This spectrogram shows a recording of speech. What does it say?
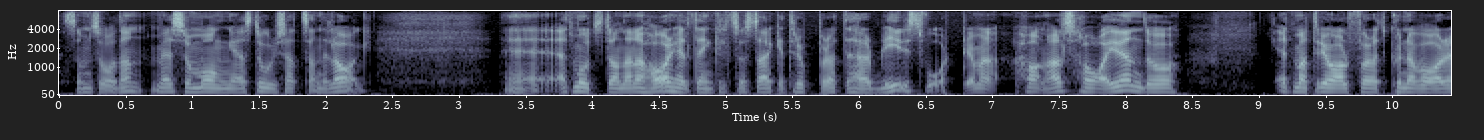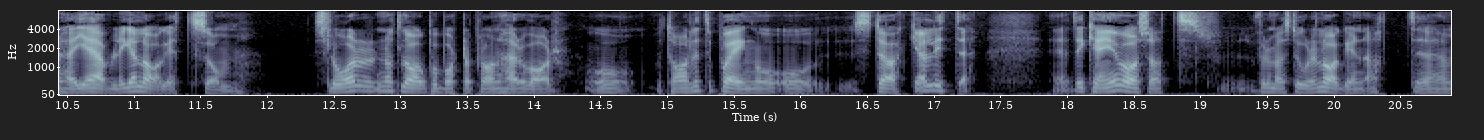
som sådan med så många storsatsande lag. Eh, att motståndarna har helt enkelt så starka trupper att det här blir svårt. Jag menar, Hanhals har ju ändå ett material för att kunna vara det här jävliga laget som slår något lag på bortaplan här och var och, och tar lite poäng och, och stökar lite. Eh, det kan ju vara så att för de här stora lagen att eh,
